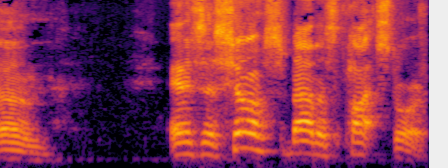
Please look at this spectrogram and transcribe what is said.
Um, and it's a show about a pot store.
